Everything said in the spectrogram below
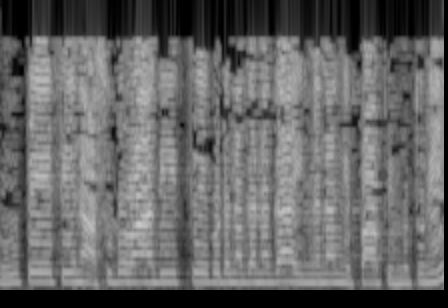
රූපයේ තියෙන අසුභවාදීත්වයේ ගොඩ නගනගා ඉන්න නම් එපා පින්නතුනේ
